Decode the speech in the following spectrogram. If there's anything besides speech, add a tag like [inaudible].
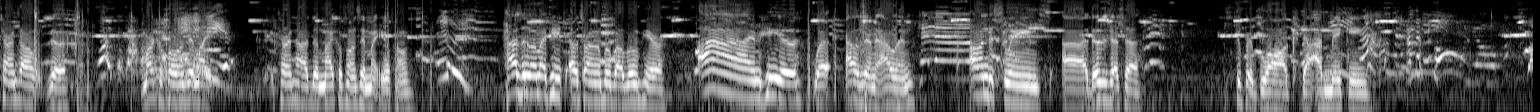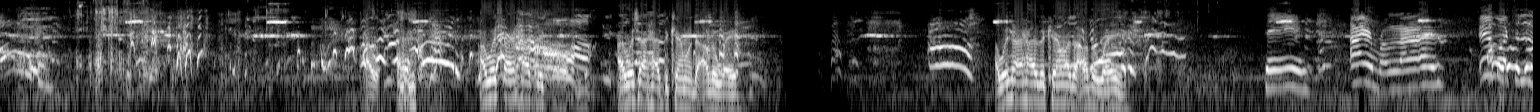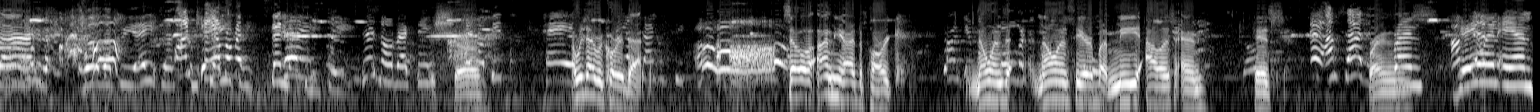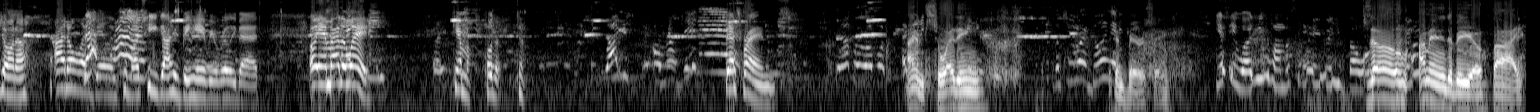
turns out the microphone's in my. It turns out the microphone's in my earphone. How's it going, my peeps? Electronic Boom Boom here. I'm here with Alexander Allen Hello. on the swings. Uh, this is just a stupid vlog that I'm making. I'm a phone, yo. Phone. I, [laughs] I wish I had the I wish I had the camera the other way. I wish I had the camera the oh other way. Hey, I am alive. Immortalized. Oh You're the creator. On camera. Send that to me, please. There's no vaccine. Sure. Hey. I wish I recorded that. Oh. oh. So I'm here at the park. No one's no one's here but me, Alice, and his Hey, I'm sad. friends. friends, Jalen and Jonah. I don't like Jalen too much. He got his behavior really bad. Oh yeah, and by the way, camera, hold up. T- Why you spit on? Best friends. I am sweating. But you doing It's embarrassing. Yes, he was. He was on the swing and he fell off. So [laughs] I'm ending the video. Bye.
